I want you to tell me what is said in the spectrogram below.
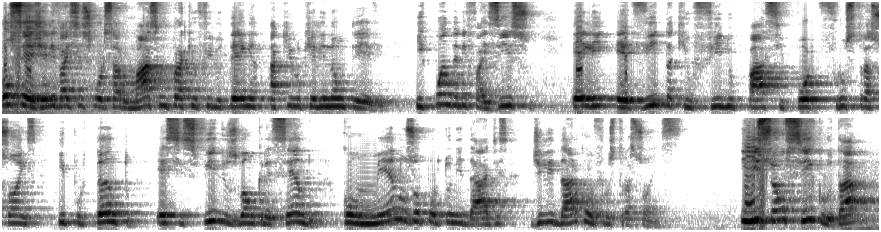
Ou seja, ele vai se esforçar o máximo para que o filho tenha aquilo que ele não teve. E quando ele faz isso, ele evita que o filho passe por frustrações e, portanto, esses filhos vão crescendo com menos oportunidades de lidar com frustrações. E isso é um ciclo, tá?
